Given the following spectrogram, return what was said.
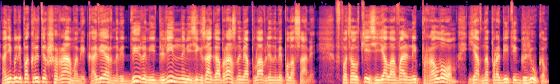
они были покрыты шрамами, кавернами, дырами и длинными зигзагообразными оплавленными полосами. В потолке зиял овальный пролом, явно пробитый глюком,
